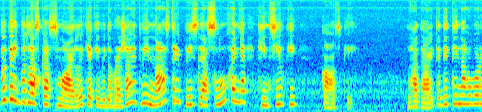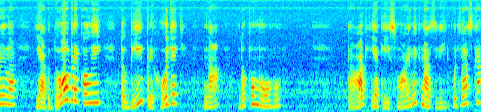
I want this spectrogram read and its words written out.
Виберіть, будь ласка, смайлик, який відображає твій настрій після слухання кінцівки казки. Згадайте, дитина говорила, як добре, коли тобі приходять на допомогу. Так, який смайлик? Назвіть, будь ласка.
